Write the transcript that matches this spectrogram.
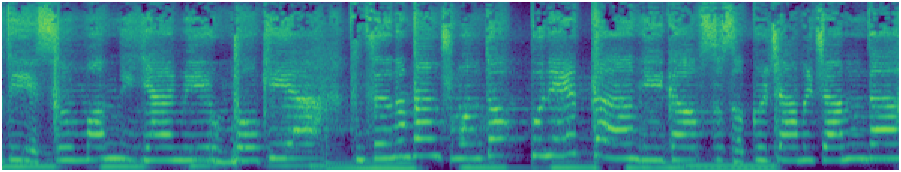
어디에 숨었니 얄미운 모기야. 든든한 방주멍 덕분일까 네가 없어서 꿀잠을 잔다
